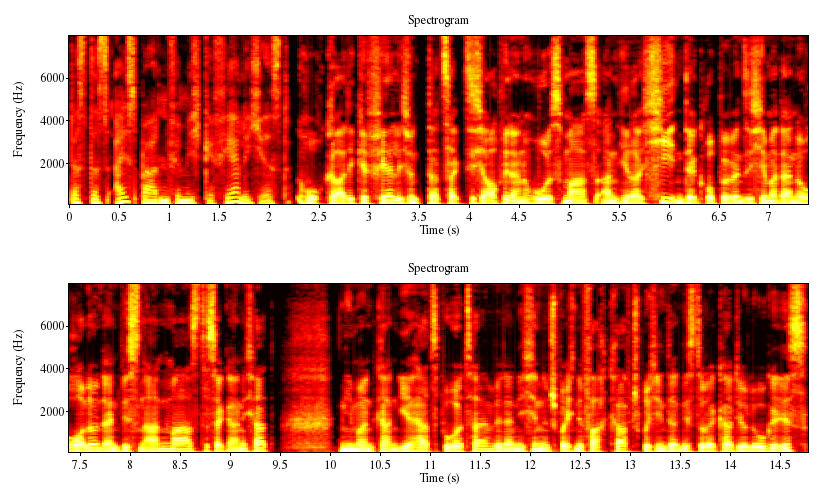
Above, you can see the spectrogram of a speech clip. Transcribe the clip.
dass das Eisbaden für mich gefährlich ist. Hochgradig gefährlich. Und da zeigt sich auch wieder ein hohes Maß an Hierarchie in der Gruppe, wenn sich jemand eine Rolle und ein Wissen anmaßt, das er gar nicht hat. Niemand kann ihr Herz beurteilen, wenn er nicht eine entsprechende Fachkraft, sprich Internist oder Kardiologe ist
